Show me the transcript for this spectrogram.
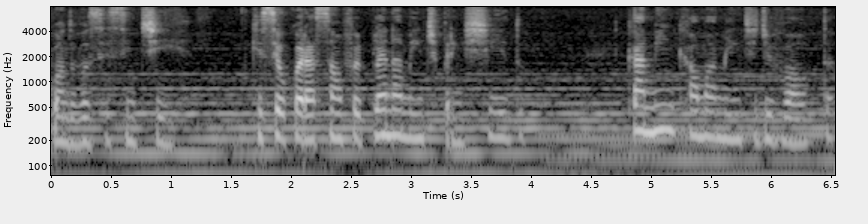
Quando você sentir que seu coração foi plenamente preenchido, caminhe calmamente de volta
